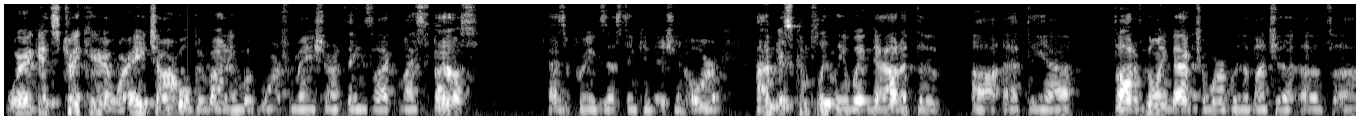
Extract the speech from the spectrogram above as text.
Where it gets trickier and where HR will be providing more information are things like my spouse has a pre-existing condition, or I'm just completely wigged out at the uh, at the uh, thought of going back to work with a bunch of, of uh,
